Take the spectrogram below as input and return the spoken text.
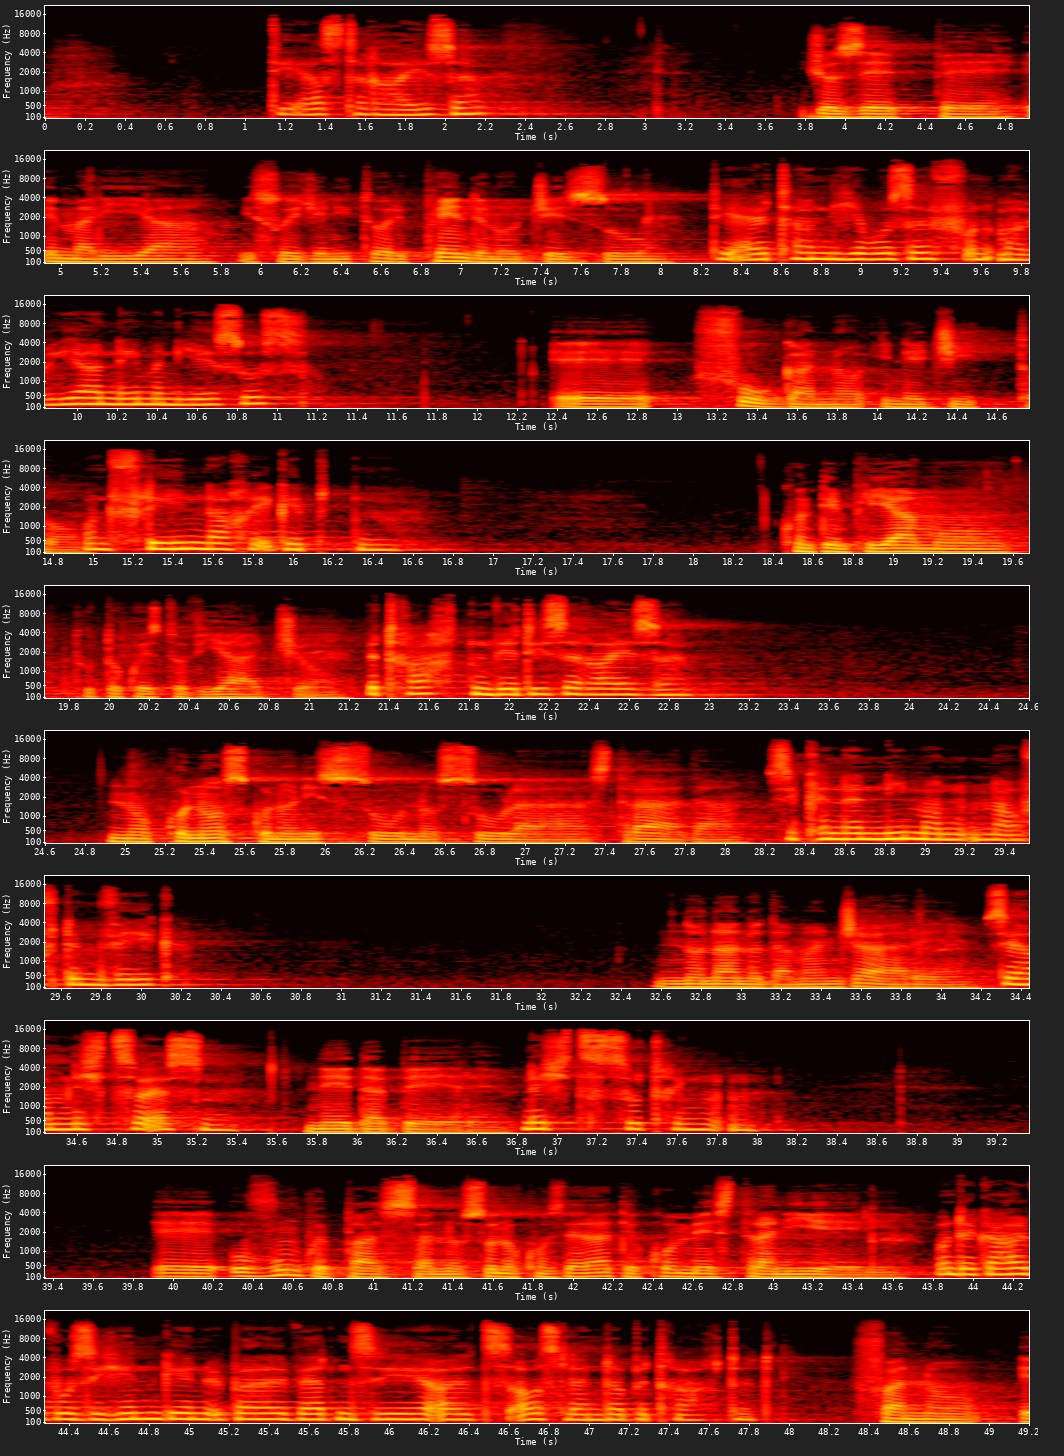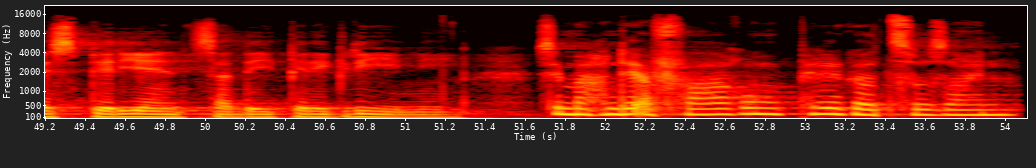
Die erste Reise. Giuseppe e Maria, i suoi genitori, prendono Gesù Die Eltern Josef und Maria nehmen Jesus e fuggano in Egitto. und fliehen nach Ägypten. Contempliamo tutto questo viaggio. Betrachten wir diese Reise. Non conoscono nessuno sulla strada, Sie kennen niemanden auf dem Weg. non hanno da mangiare Sie haben nichts zu essen, né da bere nichts zu trinken. e ovunque passano sono considerate come stranieri, Und egal wo sie hingehen, überall werden sie als Ausländer betrachtet. Fanno esperienza dei peregrini. Sie machen die Erfahrung, Pilger zu sein.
